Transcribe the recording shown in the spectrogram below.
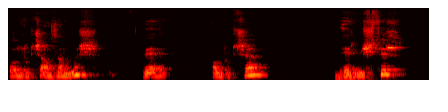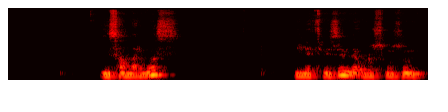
oldukça azalmış ve oldukça erimiştir. İnsanlarımız milletimizin ve ulusumuzun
